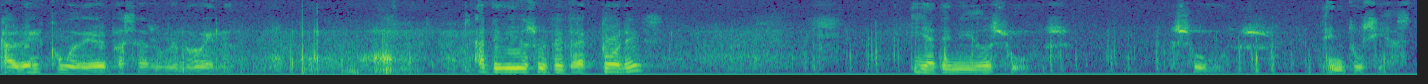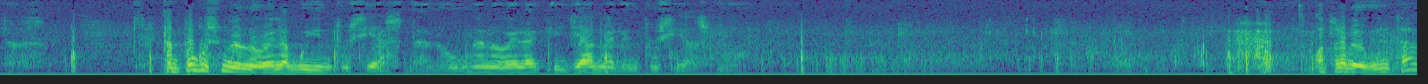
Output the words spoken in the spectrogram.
tal vez como debe pasar una novela. Ha tenido sus detractores y ha tenido sus, sus entusiastas. Tampoco es una novela muy entusiasta, ¿no? Una novela que llama el entusiasmo. ¿Otra pregunta?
